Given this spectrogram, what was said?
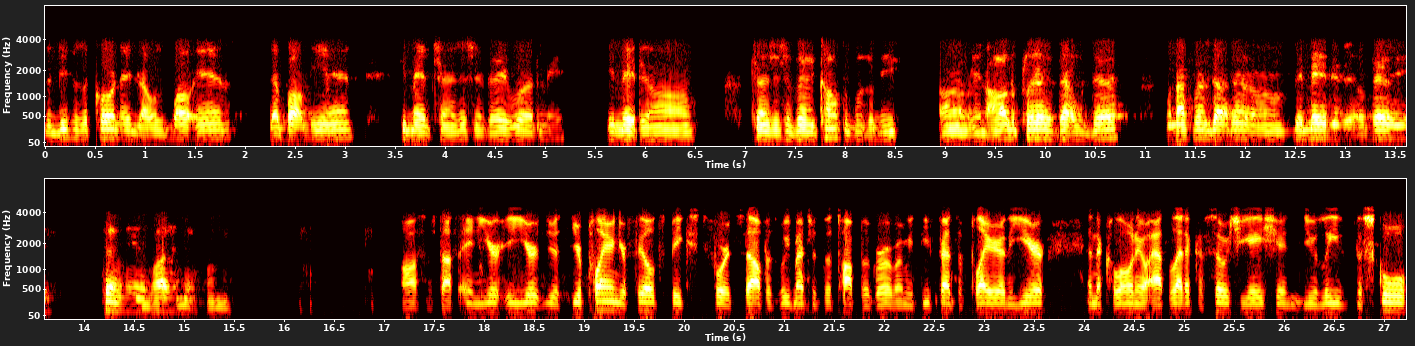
the defensive coordinator that was brought in, that brought me in, he made the transition very well to me. He made the um, transition very comfortable to me. Um, and all the players that was there when I first got there, um, they made it a very family environment for me. Awesome stuff. And your your your play on your field speaks for itself, as we mentioned at the top of the group. I mean, defensive player of the year in the Colonial Athletic Association. You leave the school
